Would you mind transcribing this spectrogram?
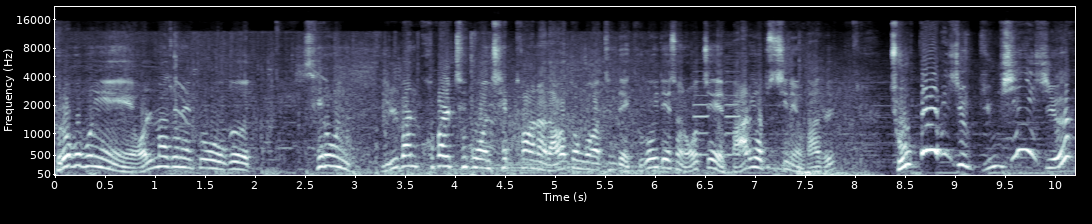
그러고 보니 얼마 전에 또 그 새로운 일반 코발트 고원 챕터 하나 나왔던 것 같은데 그거에 대해서는 어째 말이 없으시네요 다들? 족밥이죠? 병신이죠?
